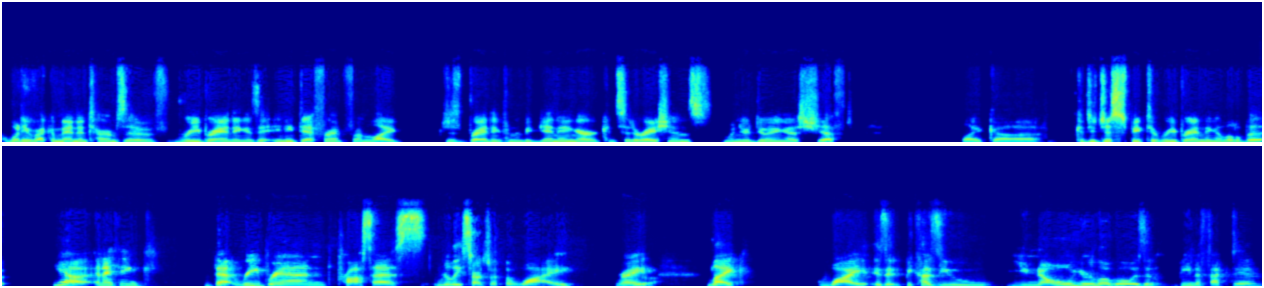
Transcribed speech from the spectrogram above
what do you recommend in terms of rebranding? Is it any different from like just branding from the beginning or considerations when you're doing a shift? Like, uh, could you just speak to rebranding a little bit? Yeah. And I think that rebrand process really starts with the why, right? Yeah. Like, why is it because you you know your logo isn't being effective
